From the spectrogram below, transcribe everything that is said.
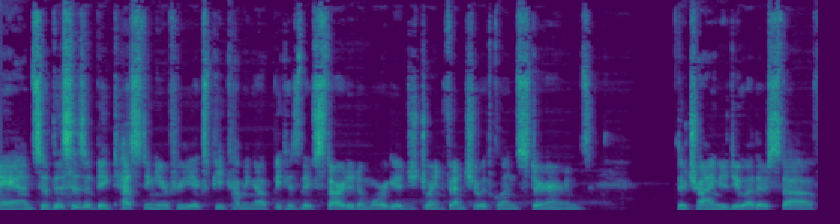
and so this is a big testing year for EXP coming up because they've started a mortgage joint venture with Glenn Stearns. They're trying to do other stuff.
